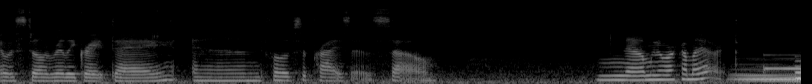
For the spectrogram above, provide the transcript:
It was still a really great day and full of surprises. So now I'm gonna work on my art.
